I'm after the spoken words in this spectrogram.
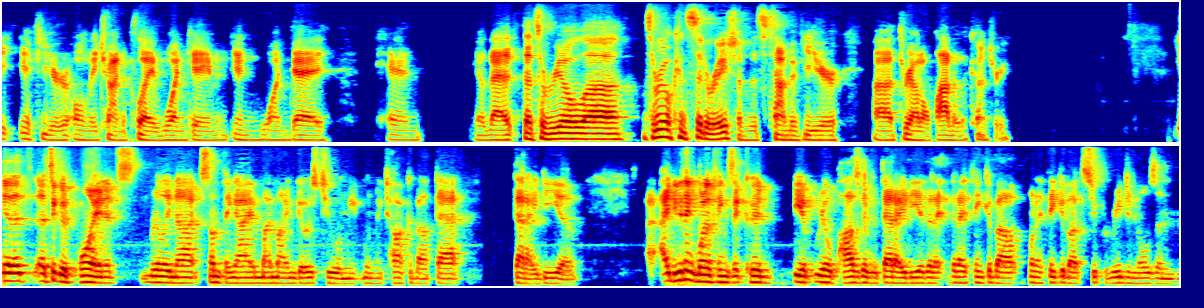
if you're only trying to play one game in, one day. And you know that that's a real uh, it's a real consideration this time of year uh, throughout a lot of the country. Yeah that's, that's a good point. It's really not something i my mind goes to when we when we talk about that that idea. I do think one of the things that could be a real positive with that idea that I, that I think about when i think about super regionals and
